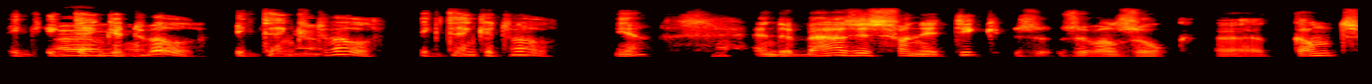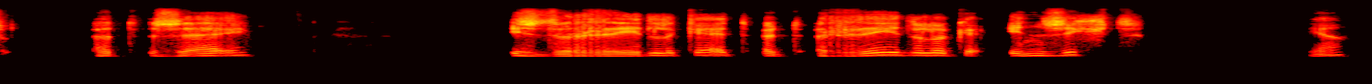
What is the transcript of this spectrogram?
Ik, ik Ehm, denk het of- wel. Ik denk Ja. het wel. Ik denk het wel. Ja? En de basis van ethiek, zo- zoals ook eh, Kant het zei, is de redelijkheid, het redelijke inzicht. Ja?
